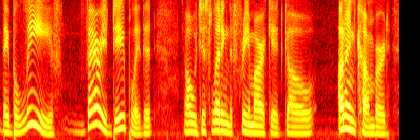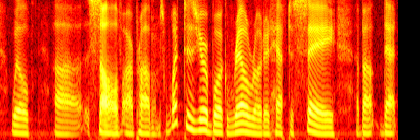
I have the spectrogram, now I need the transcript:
they believe very deeply that, oh, just letting the free market go unencumbered will uh, solve our problems. What does your book, Railroaded, have to say about that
